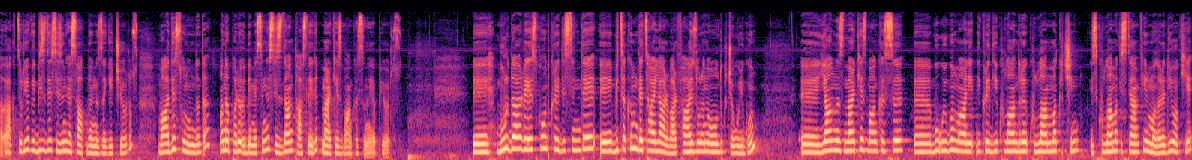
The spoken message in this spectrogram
aktarıyor ve biz de sizin hesaplarınıza geçiyoruz. Vade sonunda da ana para ödemesini sizden tahsil edip Merkez Bankası'na yapıyoruz. Ee, burada reskont kredisinde e, bir takım detaylar var. Faiz oranı oldukça uygun. Ee, yalnız Merkez Bankası e, bu uygun maliyetli krediyi kullanmak için kullanmak isteyen firmalara diyor ki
